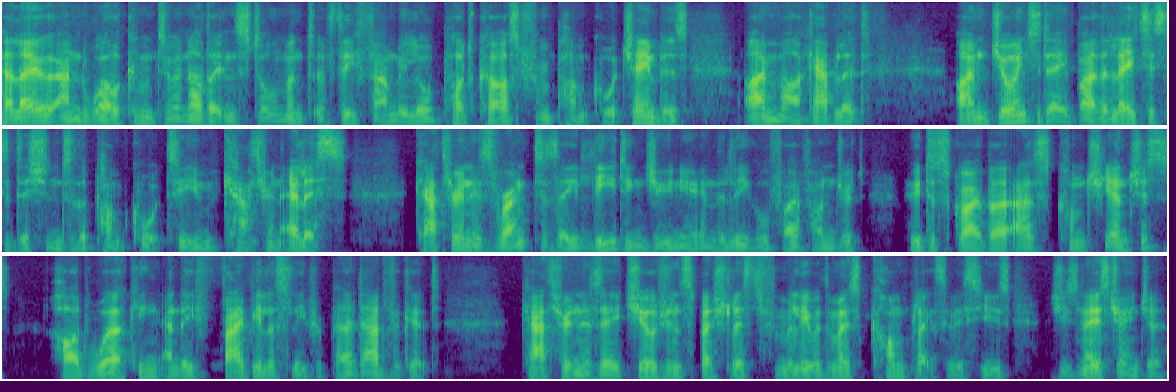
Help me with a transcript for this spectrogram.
Hello, and welcome to another instalment of the Family Law podcast from Pump Court Chambers. I'm Mark Ablett. I'm joined today by the latest addition to the Pump Court team, Catherine Ellis. Catherine is ranked as a leading junior in the Legal 500, who describe her as conscientious, hardworking, and a fabulously prepared advocate. Catherine is a children's specialist familiar with the most complex of issues. She's no stranger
